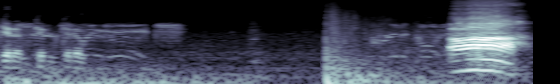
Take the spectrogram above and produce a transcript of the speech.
Get him, get him, get him. Engage. Critical hit. Ah!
